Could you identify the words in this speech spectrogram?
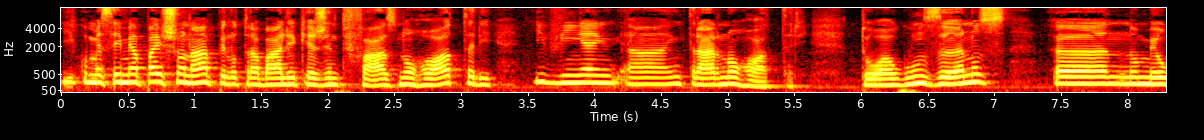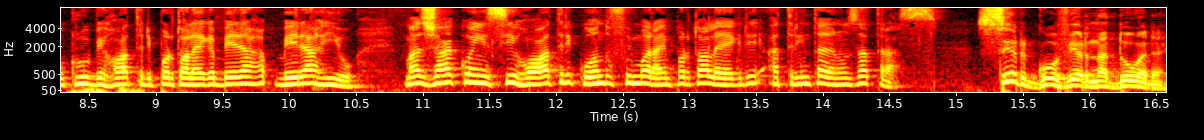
e comecei a me apaixonar pelo trabalho que a gente faz no Rotary e vinha a entrar no Rotary. Estou há alguns anos uh, no meu clube Rotary Porto Alegre Beira, Beira Rio. Mas já conheci Rotary quando fui morar em Porto Alegre há 30 anos atrás. Ser governadora,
